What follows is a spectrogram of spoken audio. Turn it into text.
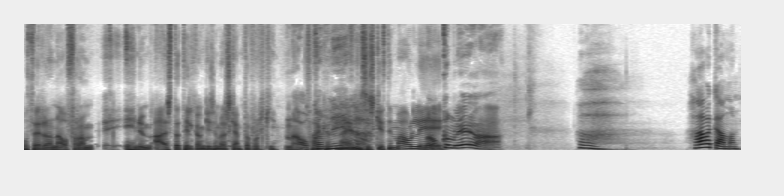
Og þeir eru að ná fram hinnum aðsta tilgangi sem er að skemmta fólki. Nákvæmlega Það er næst sem skiptir máli. Nákvæmlega. Hafa gaman.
